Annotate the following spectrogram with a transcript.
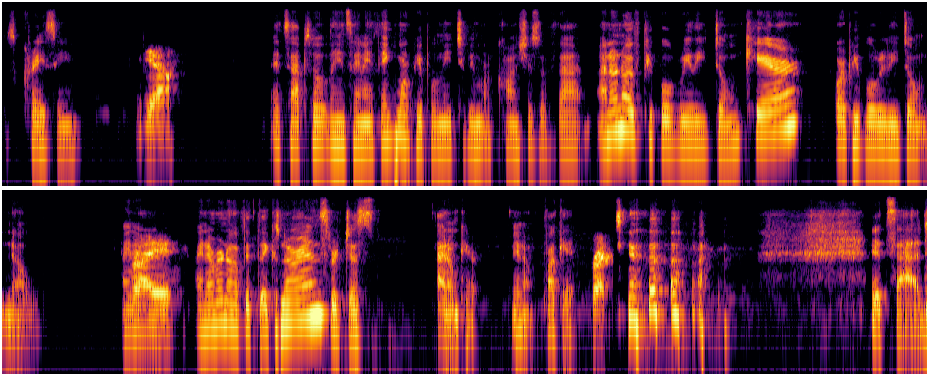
it's crazy. Yeah. It's absolutely insane. I think more people need to be more conscious of that. I don't know if people really don't care or people really don't know. I never Right. know. I never know if it's ignorance or just I don't care. You know, fuck it. Right. it's sad.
